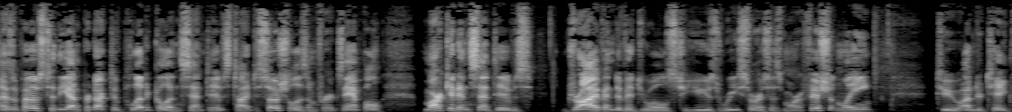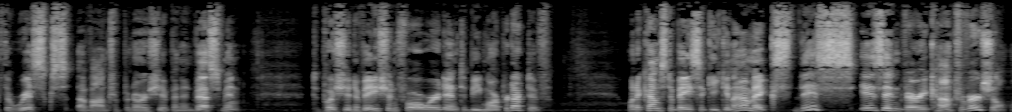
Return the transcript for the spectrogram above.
As opposed to the unproductive political incentives tied to socialism, for example, market incentives drive individuals to use resources more efficiently, to undertake the risks of entrepreneurship and investment, to push innovation forward, and to be more productive. When it comes to basic economics, this isn't very controversial.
